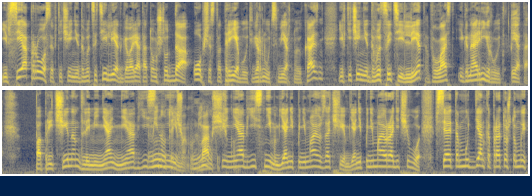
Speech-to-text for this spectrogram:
И все опросы в течение 20 лет говорят о том, что да, общество требует вернуть смертную казнь. И в течение 20 лет власть игнорирует это. По причинам для меня необъяснимым. Минуточку, минуточку. Вообще необъяснимым. Я не понимаю, зачем. Я не понимаю, ради чего. Вся эта мудянка про то, что мы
